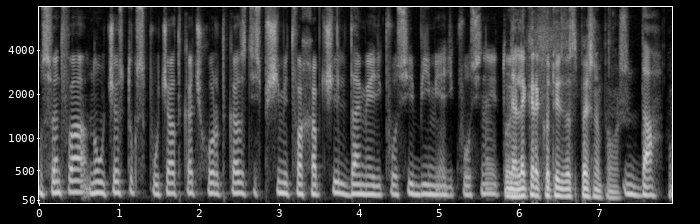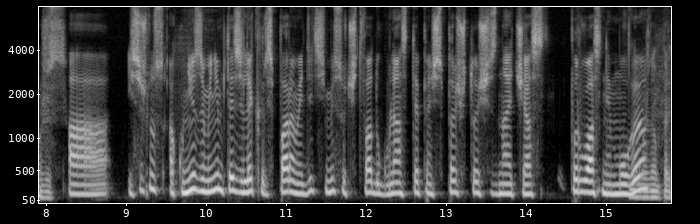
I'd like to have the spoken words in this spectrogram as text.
Освен това, много често тук се получава така, че хората казват, изпиши ми това хапче или дай ми еди какво си, би ми еди какво си. Нали, той... Не лекаря, който идва спешна помощ. Да. Ужас. А, и всъщност, ако ние заменим тези лекари с парамедици, мисля, че това до голям степен ще спре, защото той ще знае, че аз първо аз не мога, Не да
